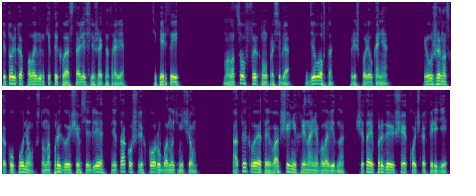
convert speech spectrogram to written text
и только половинки тыквы остались лежать на траве. «Теперь ты». Молодцов фыркнул про себя. «Делов-то», — пришпорил коня. И уже на скаку понял, что на прыгающем седле не так уж легко рубануть мечом. А тыквы этой вообще ни хрена не было видно, считай прыгающая кочка впереди.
